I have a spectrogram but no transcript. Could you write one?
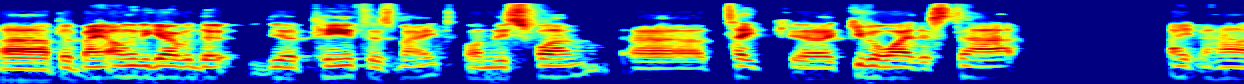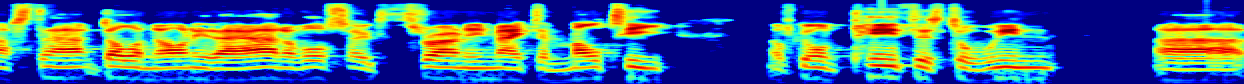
Uh, but mate, I'm going to go with the, the Panthers, mate, on this one. Uh, take uh, give away the start, eight and a half start, dollar ninety they are. And I've also thrown in, mate, a multi. I've gone Panthers to win. Uh,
